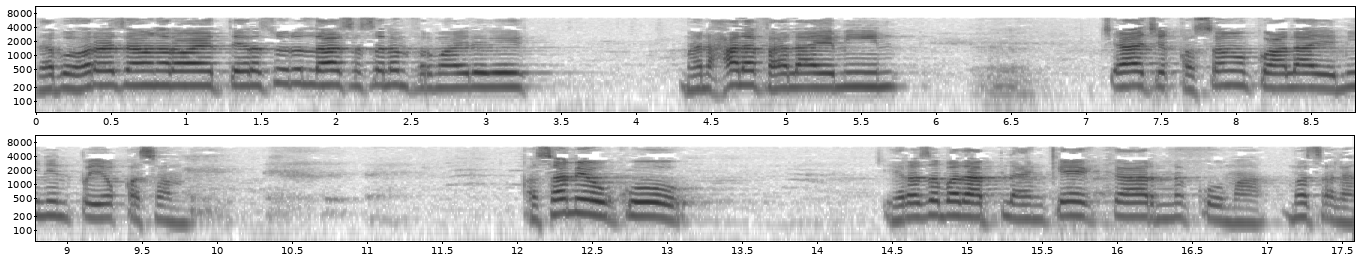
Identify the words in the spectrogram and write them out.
د ابو هريره څخه روایت ته رسول الله صلی الله علیه وسلم فرمایلی دی من حلف علی یمین چا چې قسم کو علی یمین په یو قسم قسم یو کو چې رزه به دا پلان کې کار نکوما مثلا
